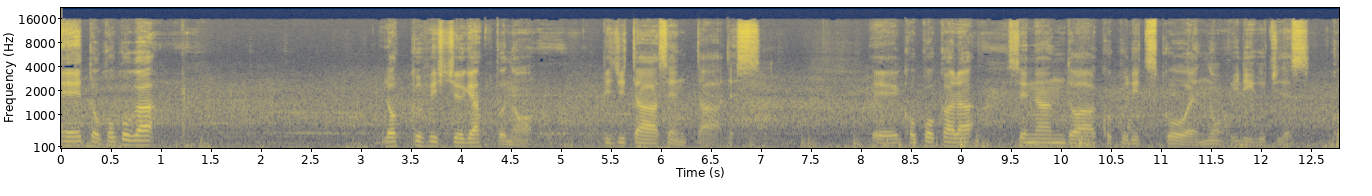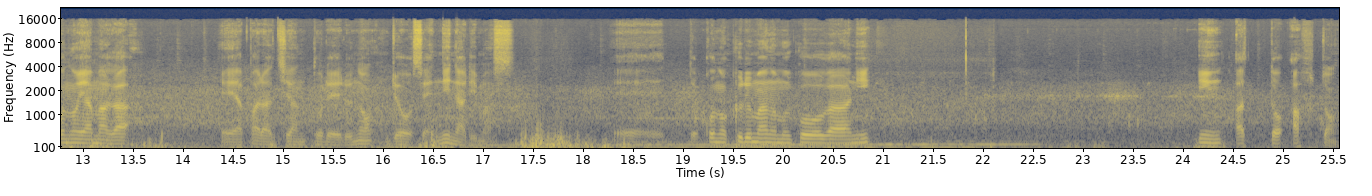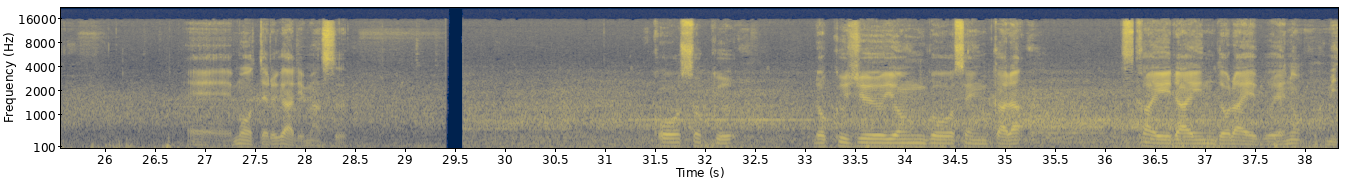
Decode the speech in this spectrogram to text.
えーとここがロックフィッシュギャップのビジターセンターです、えー、ここからセナンドア国立公園の入り口です。この山が、えー、アパラチアントレールの稜線になります、えー、とこの車の向こう側にイン・アット・アフトン、えー、モーテルがあります。高速64号線からスカイラインドライブへの道。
